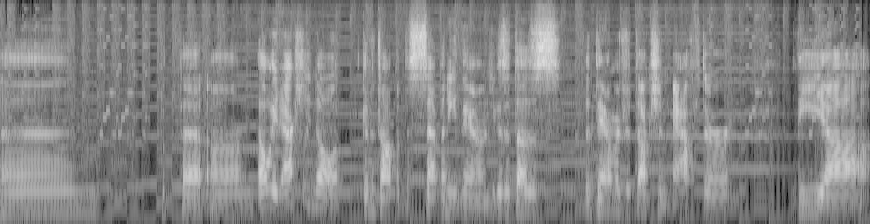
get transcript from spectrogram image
Um, put that on... Oh wait, actually no, it's to drop it to 70 damage, because it does the damage reduction after the uh,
